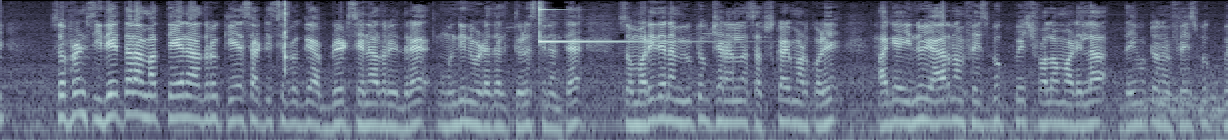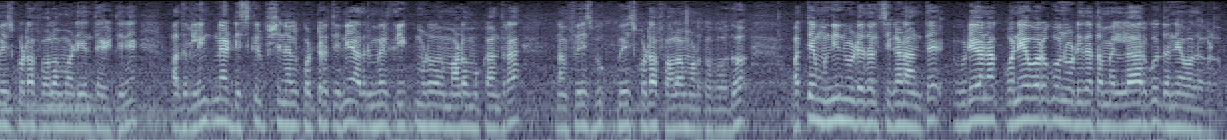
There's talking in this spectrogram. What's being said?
ಸೊ ಫ್ರೆಂಡ್ಸ್ ಇದೇ ಥರ ಮತ್ತೇನಾದರೂ K S R T C ಬಗ್ಗೆ ಅಪ್ಡೇಟ್ಸ್ ಏನಾದರೂ ಇದ್ದರೆ ಮುಂದಿನ ವಿಡಿಯೋದಲ್ಲಿ ತಿಳಿಸ್ತೀನಂತೆ. ಸೊ ಮರಿದೆ ನಮ್ಮ ಯೂಟ್ಯೂಬ್ ಚಾನಲ್ನ ಸಬ್ಸ್ಕ್ರೈಬ್ ಮಾಡ್ಕೊಳ್ಳಿ. ಹಾಗೆ ಇನ್ನೂ ಯಾರು ನಮ್ಮ ಫೇಸ್ಬುಕ್ ಪೇಜ್ ಫಾಲೋ ಮಾಡಿಲ್ಲ, ದಯವಿಟ್ಟು ನಮ್ಮ ಫೇಸ್ಬುಕ್ ಪೇಜ್ ಕೂಡ ಫಾಲೋ ಮಾಡಿ ಅಂತ ಹೇಳ್ತೀನಿ. ಅದ್ರ ಲಿಂಕ್ನ ಡಿಸ್ಕ್ರಿಪ್ಷನಲ್ಲಿ ಕೊಟ್ಟಿರ್ತೀನಿ. ಅದ್ರ ಮೇಲೆ ಕ್ಲಿಕ್ ಮಾಡೋ ಮಾಡೋ ಮುಖಾಂತರ ನಮ್ಮ ಫೇಸ್ಬುಕ್ ಪೇಜ್ ಕೂಡ ಫಾಲೋ ಮಾಡ್ಕೋಬೋದು ಮತ್ತೆ ಮುಂದಿನ ವಿಡಿಯೋದಲ್ಲಿ ಸಿಗೋಣ ಅಂತೆ. ವಿಡಿಯೋನ ಕೊನೆಯವರೆಗೂ ನೋಡಿದ ತಮ್ಮೆಲ್ಲರಿಗೂ ಧನ್ಯವಾದಗಳು.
